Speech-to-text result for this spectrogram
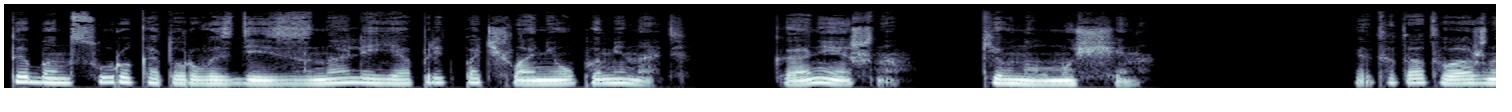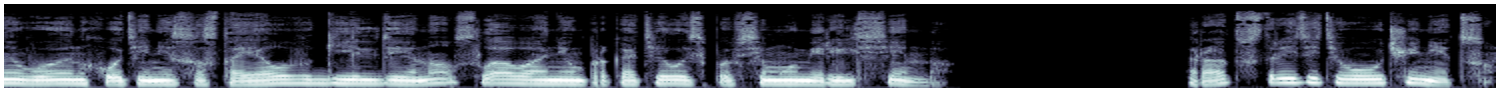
Тебан Сура, которого здесь знали, я предпочла не упоминать. «Конечно», — кивнул мужчина. Этот отважный воин хоть и не состоял в гильдии, но слава о нем прокатилась по всему Мирильсинду. Рад встретить его ученицу.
